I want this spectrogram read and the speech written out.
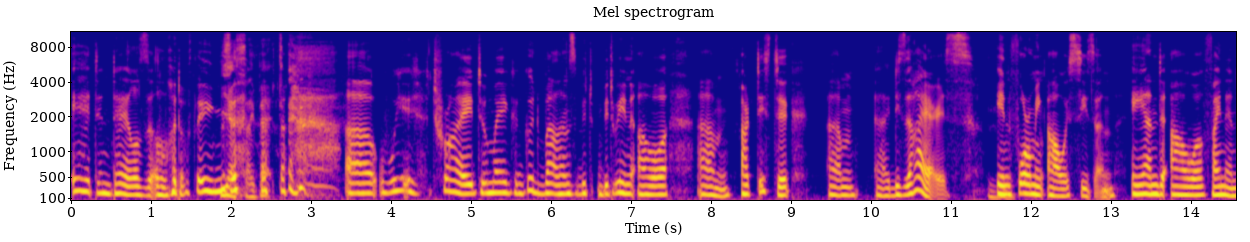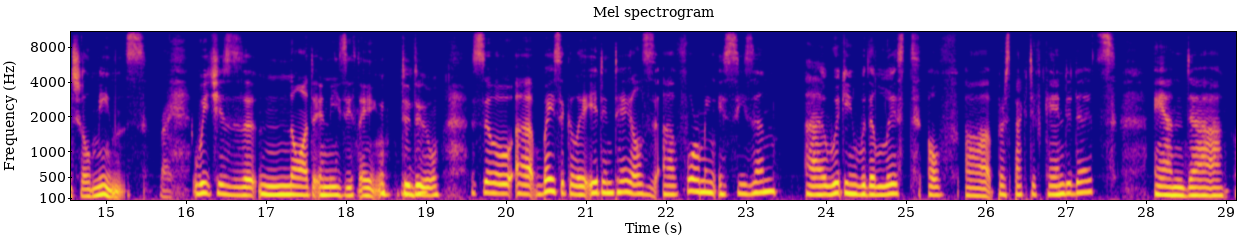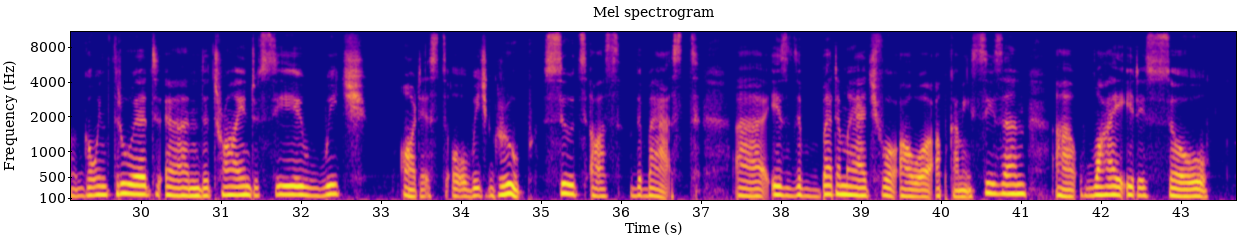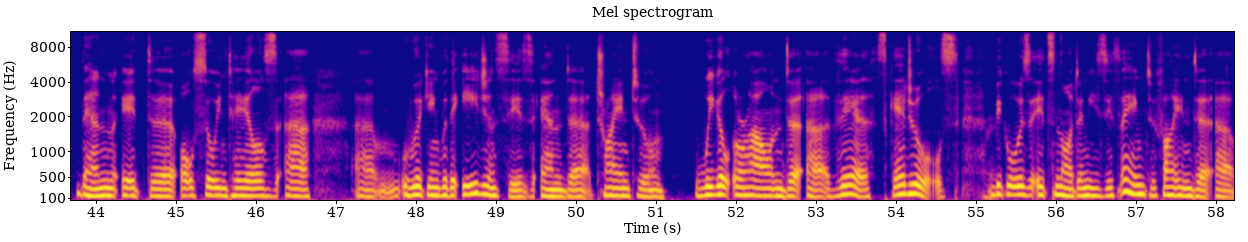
it entails a lot of things. Yes, I bet. uh, we try to make a good balance bet- between our um, artistic um, uh, desires Mm-hmm. in forming our season and our financial means right. which is uh, not an easy thing to do. So uh, basically, it entails uh, forming a season, uh, working with a list of uh, prospective candidates, and uh, going through it and trying to see which artist or which group suits us the best. Uh, is the better match for our upcoming season? Uh, why it is so? Then it uh, also entails uh, um, working with the agencies and uh, trying to wiggle around uh, their schedules because it's not an easy thing to find uh, uh,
